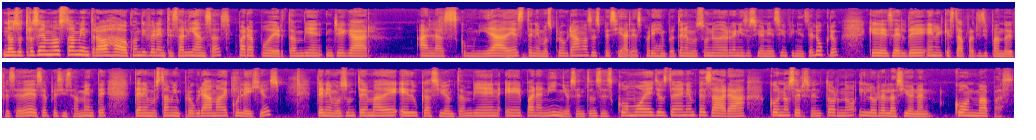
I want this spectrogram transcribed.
Nosotros hemos también trabajado con diferentes alianzas para poder también llegar a las comunidades. Tenemos programas especiales, por ejemplo, tenemos uno de organizaciones sin fines de lucro, que es el de en el que está participando FCDS precisamente. Tenemos también programa de colegios, tenemos un tema de educación también eh, para niños, entonces cómo ellos deben empezar a conocer su entorno y lo relacionan con mapas,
